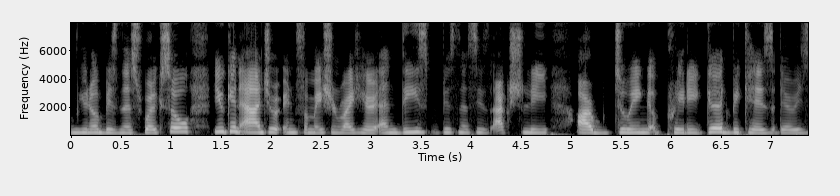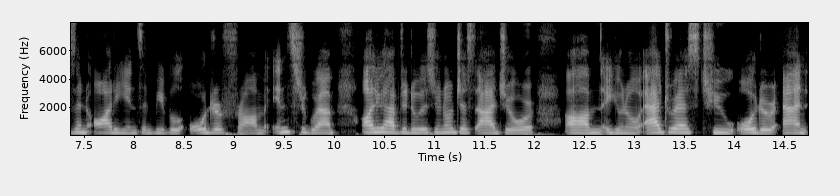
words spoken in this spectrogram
you know business work so you can add your information right here and these businesses actually are doing pretty good because there is an audience and people order from instagram all you have to do is you know just add your um you know address to order and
